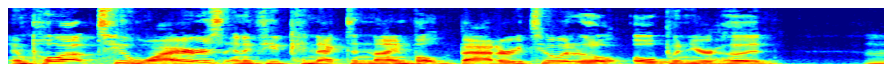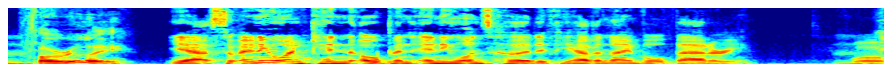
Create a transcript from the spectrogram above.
and pull out two wires, and if you connect a 9 volt battery to it, it'll open your hood. Hmm. Oh really? Yeah, so anyone can open anyone's hood if you have a 9 volt battery. Hmm. Whoa.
